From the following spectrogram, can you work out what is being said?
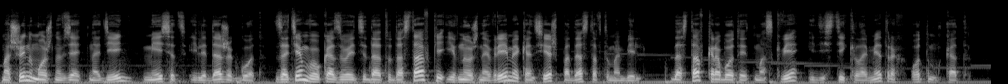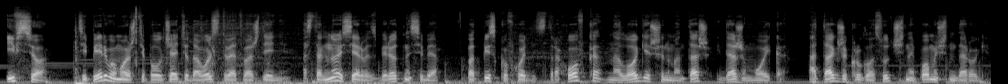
Машину можно взять на день, месяц или даже год. Затем вы указываете дату доставки и в нужное время консьерж подаст автомобиль. Доставка работает в Москве и 10 километрах от МКАД. И все. Теперь вы можете получать удовольствие от вождения. Остальное сервис берет на себя. В подписку входит страховка, налоги, шиномонтаж и даже мойка, а также круглосуточная помощь на дороге.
